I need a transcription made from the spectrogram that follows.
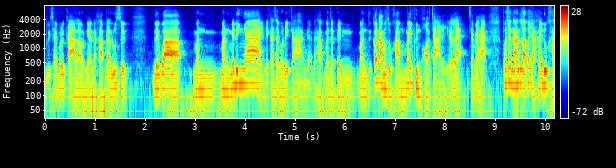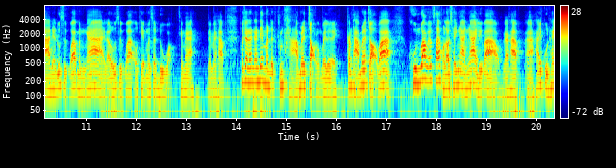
หรือใช้บริการเราเนี่ยนะครับแล้วรู้สึก เรียกว่ามันมันไม่ได้ง่ายในการใช้บริการเนี่ยนะครับมันจะเป็นมันก็นำมาสู่ความไม่พึงพอใจนั่นแหละใช่ไหมฮะเพราะฉะนั้นเราก็อยากให้ลูกค้าเนี่ยรู้สึกว่ามันง่าย เรารู้สึกว่าโอเคมันสะดวกใช่ไหมใช่ไหมครับเพราะฉะนั้นนั่นเนี่ยมันคำถามมันจะเจาะลงไปเลยคำถามมันจะเจาะว่า คุณว่าเว็บไซต์ของเราใช้งานง่ายหรือเปล่านะครับอ่าให้คุณให้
